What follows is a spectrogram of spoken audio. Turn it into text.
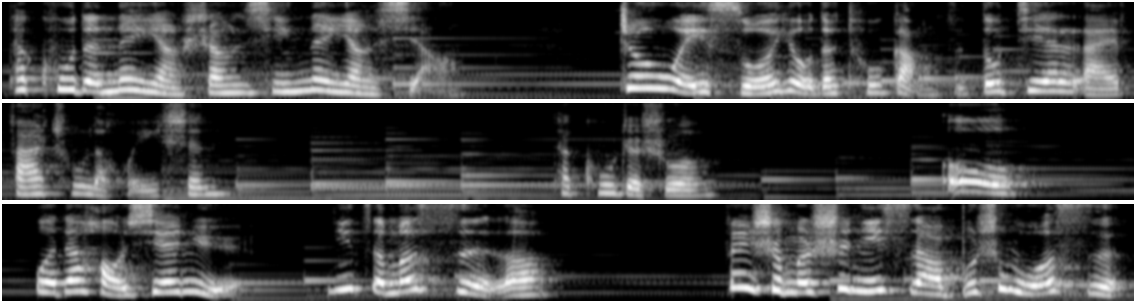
他哭得那样伤心，那样想，周围所有的土岗子都接来发出了回声。他哭着说：“哦，我的好仙女，你怎么死了？为什么是你死而不是我死？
